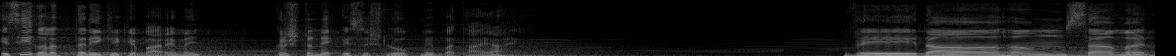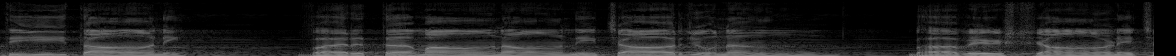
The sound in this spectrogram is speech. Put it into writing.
इसी गलत तरीके के बारे में कृष्ण ने इस श्लोक में बताया है। वेदाहं समतीतानि वर्तमानानि चार्जुन भविष्याणि च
